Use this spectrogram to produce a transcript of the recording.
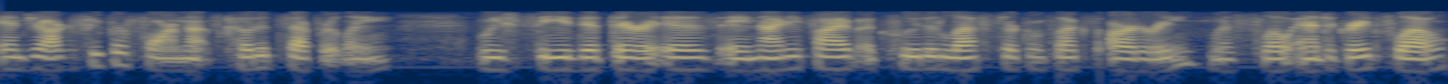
Angiography performed, that's coded separately. We see that there is a 95 occluded left circumflex artery with slow antegrade flow.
